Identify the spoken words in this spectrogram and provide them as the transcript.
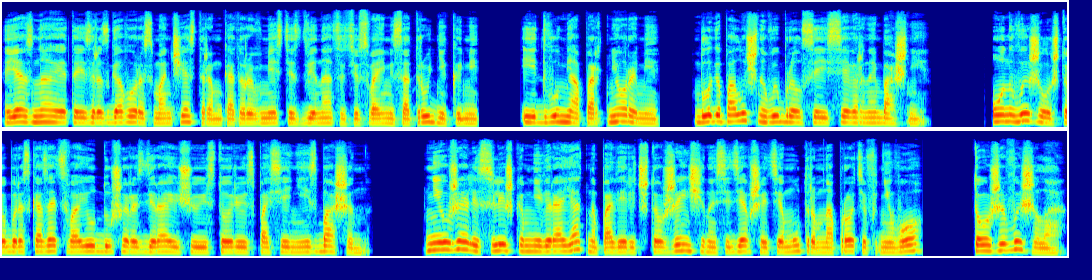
Я знаю это из разговора с Манчестером, который вместе с двенадцатью своими сотрудниками и двумя партнерами благополучно выбрался из Северной башни. Он выжил, чтобы рассказать свою душераздирающую историю спасения из башен. Неужели слишком невероятно поверить, что женщина, сидевшая тем утром напротив него, тоже выжила?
